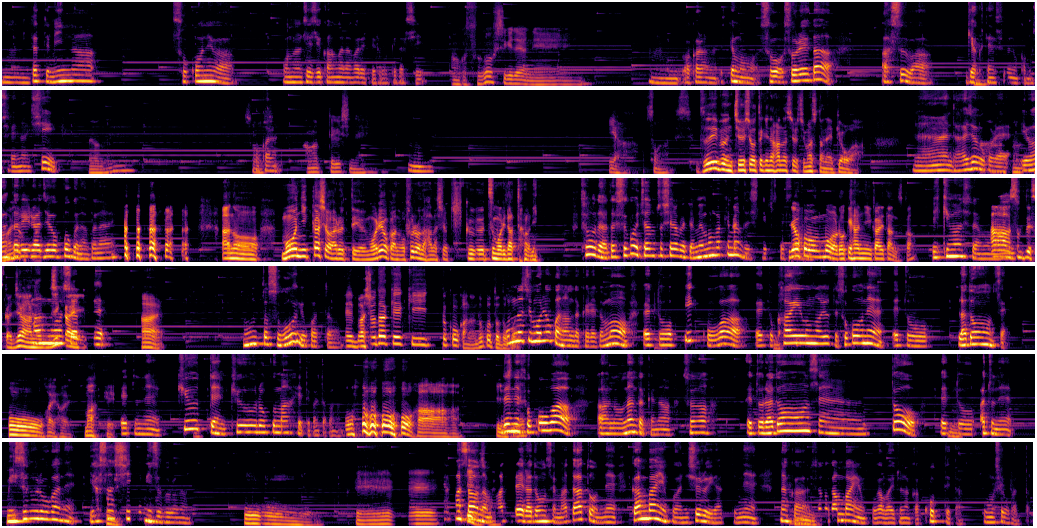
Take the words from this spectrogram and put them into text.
うん、だってみんなそこには同じ時間が流れてるわけだし、なんかすごい不思議だよね。うん、わからない。でもそう、それが明日は逆転するのかもしれないし、だよね。そうわからない。上がってるしね。うん、いやー、そうなんですよ。ずいぶん抽象的な話をしましたね、今日は。ねえ、大丈夫これう。ん世当たりラジオっぽくなくない？あの、もう2箇所あるっていう盛岡のお風呂の話を聞くつもりだったのに、そうだよ、私すごいちゃんと調べてメモ書きまでしてきてさ両方もうロケハンに行かれたんですか？行きましたよ、もう。ああ、そうですか。じゃあ、あの、反応しちゃっ次回、て、はい。ほんとすごい良かったわ。え、場所だけ聞いとこうかな。どことどこ？同じ盛岡なんだけれども、えっと、1個は、えっと、海運の湯って、そこをね、えっと、ラドン温泉。おおはいはい。マッヘ。えっとね、9.96マッヘって書いたかな。おおはあ。いいでね、すそこは、あの、なんだっけな、その、えっと、ラドン温泉と、えっと、あとね、水風呂がね、優しい水風呂なの。おおへえ。まあ、サウナもあって、ラド温泉もあって、あとね、岩盤浴が2種類あってね、なんか、うんその岩盤浴が割となんか凝ってた。面白かった。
